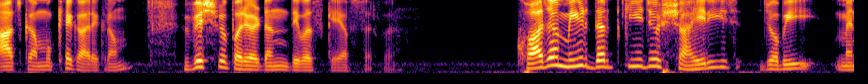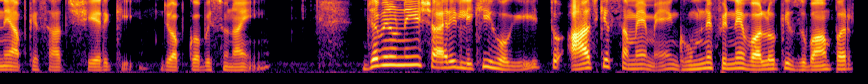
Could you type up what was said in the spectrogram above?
आज का मुख्य कार्यक्रम, विश्व पर्यटन दिवस के अवसर पर। ख्वाजा मीर दर्द की जो शायरी, जो अभी मैंने आपके साथ शेयर की, जो आपको अभी सुनाई, जब इन्होंने ये शायरी लिखी होगी तो आज के समय में घूमने फिरने वालों की ज़ुबान पर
